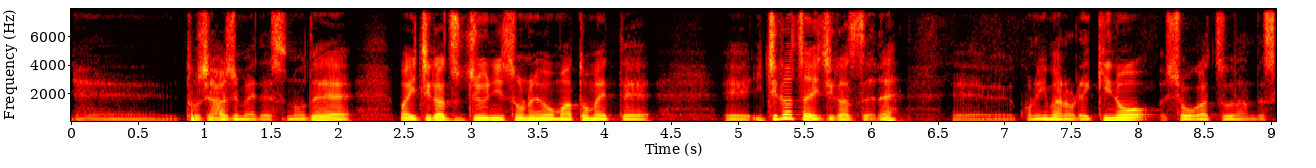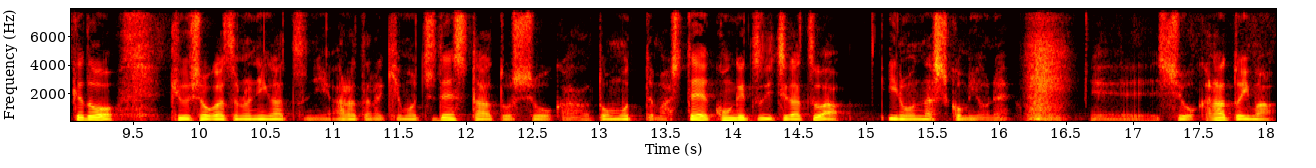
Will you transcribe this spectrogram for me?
えー、年始めですので、まあ、1月中にその辺をまとめて、えー、1月は1月でね、えー、この今の歴の正月なんですけど旧正月の2月に新たな気持ちでスタートしようかなと思ってまして今月1月はいろんな仕込みをね、えー、しようかなと今、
